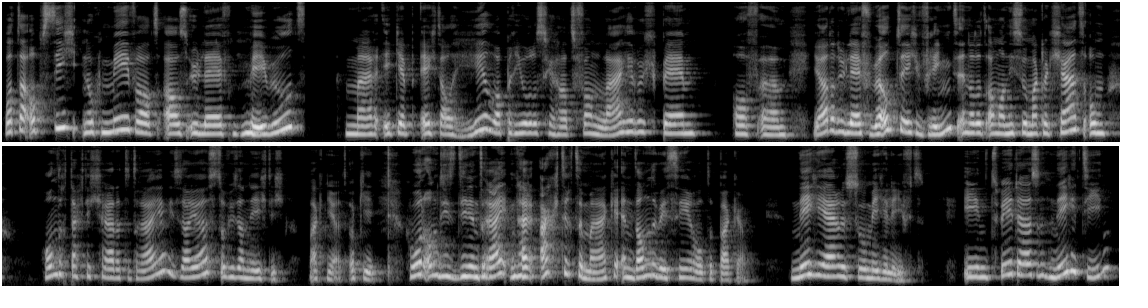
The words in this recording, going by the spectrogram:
Wat dat op zich nog meevalt als uw lijf mee wilt, maar ik heb echt al heel wat periodes gehad van lage rugpijn, of um, ja, dat uw lijf wel tegen wringt en dat het allemaal niet zo makkelijk gaat om 180 graden te draaien. Is dat juist of is dat 90? Maakt niet uit. Oké. Gewoon om die, die draai naar achter te maken en dan de wc-rol te pakken. Negen jaar dus zo mee geleefd. In 2019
